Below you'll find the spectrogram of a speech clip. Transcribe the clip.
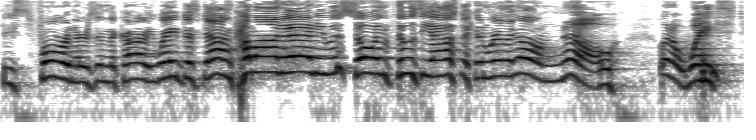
these foreigners in the car. He waved us down. Come on in. He was so enthusiastic. And where they go? No. What a waste.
